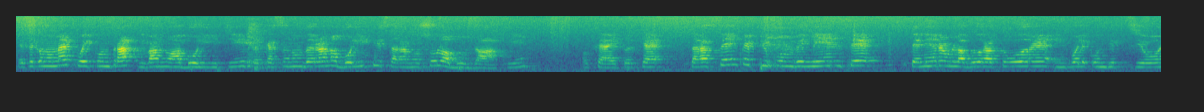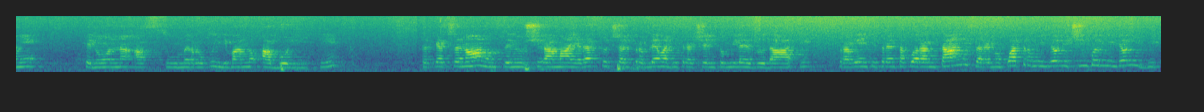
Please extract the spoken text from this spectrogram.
e secondo me quei contratti vanno aboliti perché se non verranno aboliti saranno solo abusati, okay? perché sarà sempre più conveniente tenere un lavoratore in quelle condizioni che non assumerlo, quindi vanno aboliti perché se no non se ne uscirà mai. Adesso c'è il problema di 300.000 esodati, tra 20, 30, 40 anni saremo 4 milioni, 5 milioni di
